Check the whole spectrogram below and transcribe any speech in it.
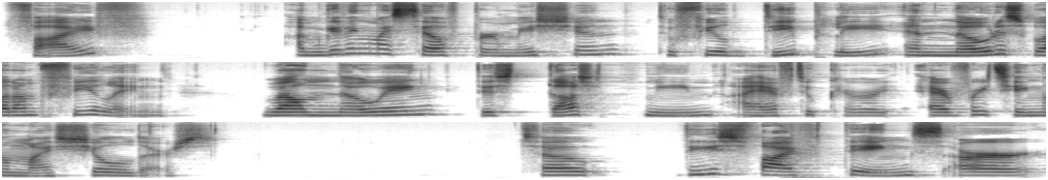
Five, I'm giving myself permission to feel deeply and notice what I'm feeling, while knowing this doesn't mean I have to carry everything on my shoulders. So, these five things are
